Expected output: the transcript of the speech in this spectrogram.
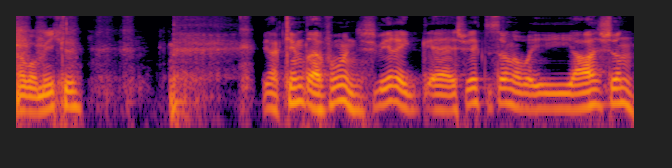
Aber Michel, Ja, kommt drauf an. Schwierig, äh, schwierig zu sagen, aber ich, ja, schon.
